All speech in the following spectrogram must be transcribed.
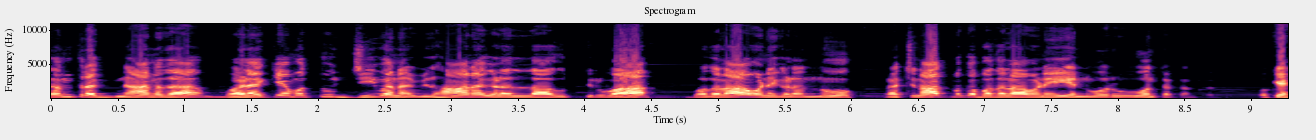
ತಂತ್ರಜ್ಞಾನದ ಬಳಕೆ ಮತ್ತು ಜೀವನ ವಿಧಾನಗಳಲ್ಲಾಗುತ್ತಿರುವ ಬದಲಾವಣೆಗಳನ್ನು ರಚನಾತ್ಮಕ ಬದಲಾವಣೆ ಎನ್ನುವರು ಅಂತಕ್ಕಂಥದ್ದು. ಓಕೆ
